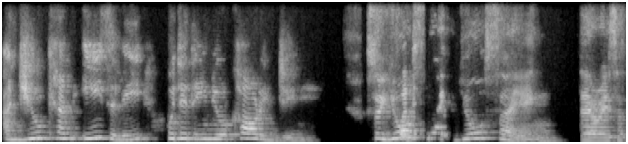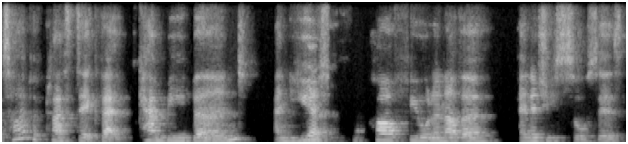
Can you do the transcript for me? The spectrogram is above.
and you can easily put it in your car engine. So you're But- you're saying there is a type of plastic that can be burned and used Yes. for car fuel and other energy sources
